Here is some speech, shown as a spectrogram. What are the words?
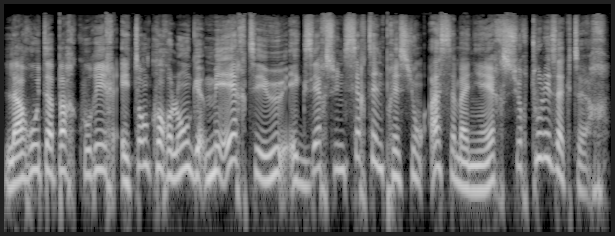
La route à parcourir est encore longue, mais RTE exerce une certaine pression à sa manière sur tous les acteurs.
